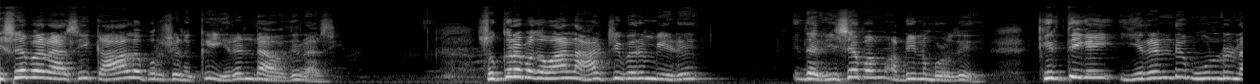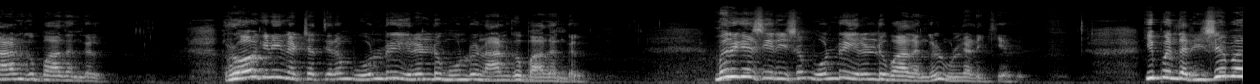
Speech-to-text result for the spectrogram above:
ரிஷப ராசி கால புருஷனுக்கு இரண்டாவது ராசி. சுக்கர பகவான் ஆட்சி பெறும் வீடு. இந்த ரிஷபம் அப்படின்னும் பொழுது கிருத்திகை இரண்டு மூன்று நான்கு பாதங்கள். ரோகிணி நட்சத்திரம் ஒன்று இரண்டு மூன்று நான்கு பாதங்கள். மிருகசீரிஷம் ஒன்று இரண்டு பாதங்கள் உள்ளடக்கியது. இப்போ இந்த ரிஷப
